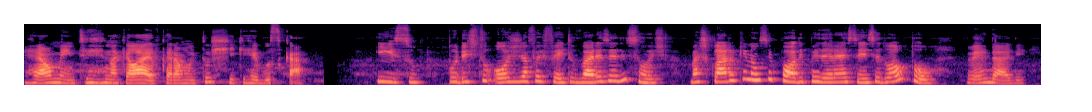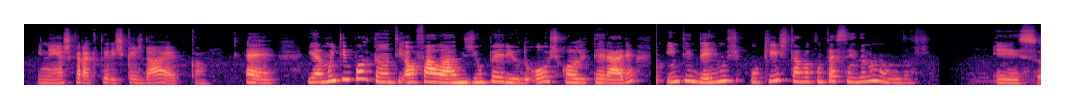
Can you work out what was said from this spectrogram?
Realmente, naquela época era muito chique rebuscar. Isso, por isso hoje já foi feito várias edições, mas claro que não se pode perder a essência do autor. Verdade, e nem as características da época. É, e é muito importante, ao falarmos de um período ou escola literária, entendermos o que estava acontecendo no mundo. Isso,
